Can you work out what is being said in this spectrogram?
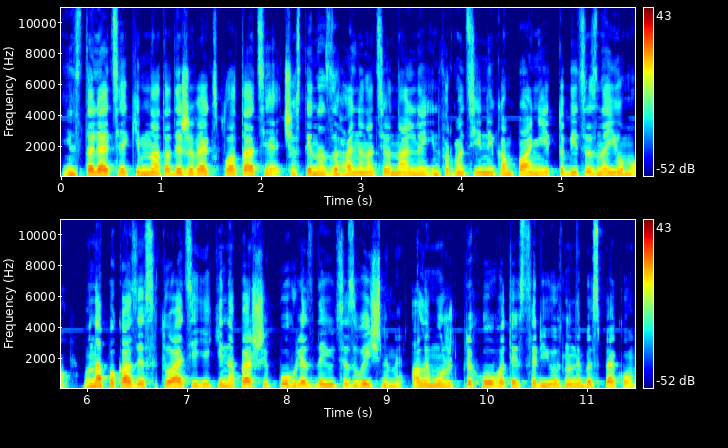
Інсталяція Кімната, де живе експлуатація частина загальнонаціональної інформаційної кампанії Тобі це знайомо. Вона показує ситуації, які на перший погляд здаються звичними, але можуть приховувати серйозну небезпеку.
